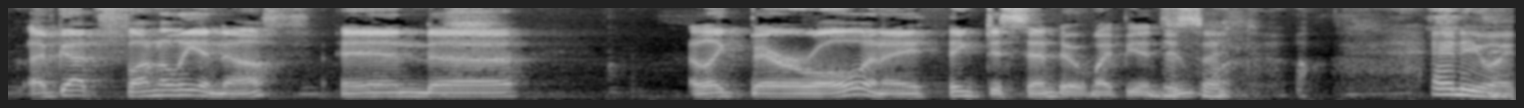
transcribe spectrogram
I've got funnily enough, and uh, I like barrel roll, and I think Descendo might be a new one. Descendo. Anyway,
